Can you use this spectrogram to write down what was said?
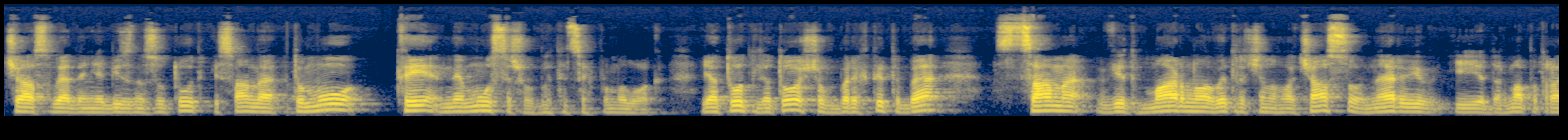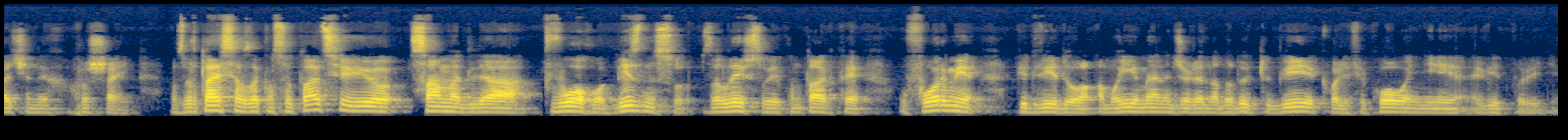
час ведення бізнесу тут, і саме тому ти не мусиш робити цих помилок. Я тут для того, щоб вберегти тебе саме від марно витраченого часу, нервів і дарма потрачених грошей. Звертайся за консультацією саме для твого бізнесу. Залиш свої контакти у формі під відео, а мої менеджери нададуть тобі кваліфіковані відповіді.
